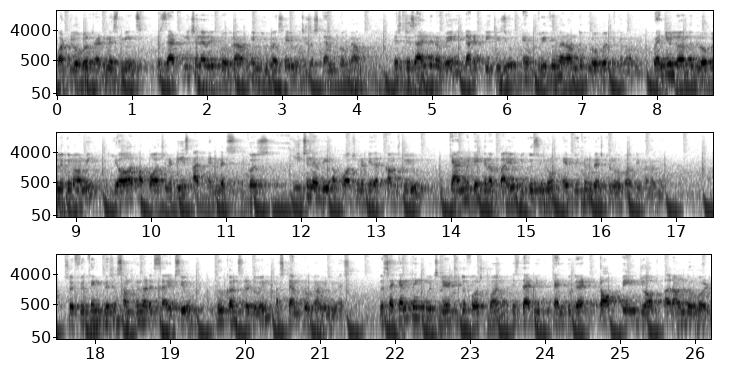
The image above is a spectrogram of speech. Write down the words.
What global readiness means is that each and every program in USA, which is a STEM program, is designed in a way that it teaches you everything around the global economy. When you learn the global economy, your opportunities are endless because each and every opportunity that comes to you can be taken up by you because you know everything there is to know about the economy. So if you think this is something that excites you, do consider doing a STEM program in USA. The second thing which relates to the first point is that you tend to get top paying jobs around the world.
